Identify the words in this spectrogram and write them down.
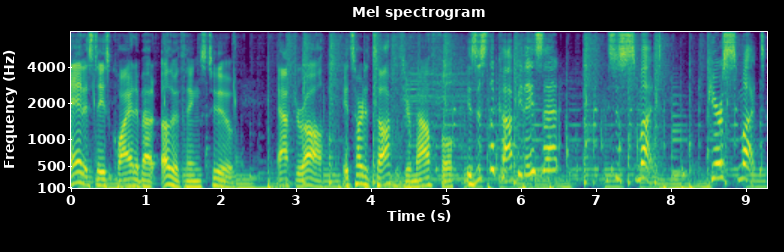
And it stays quiet about other things too. After all, it's hard to talk with your mouth full. Is this the copy they sent? This is smut. Pure smut.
